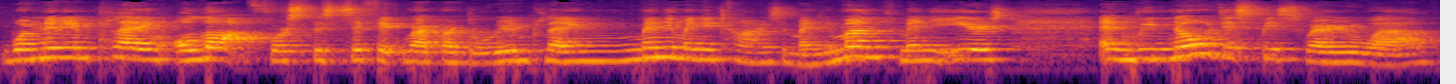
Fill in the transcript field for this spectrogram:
when we've been playing a lot for a specific repertoire, we've been playing many, many times, many months, many years, and we know this piece very well,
